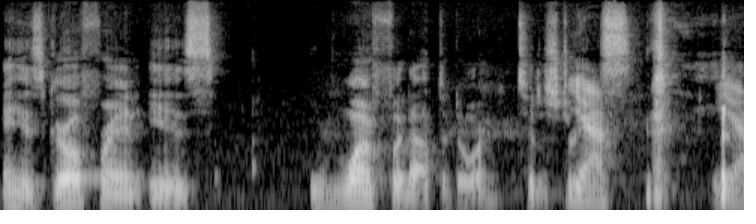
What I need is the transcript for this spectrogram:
and his girlfriend is one foot out the door to the streets. Yeah.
